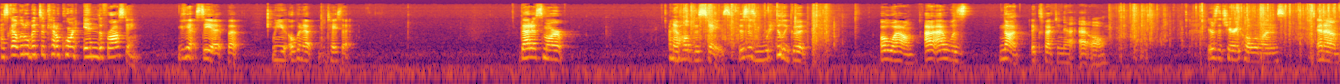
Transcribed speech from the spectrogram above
It's got little bits of kettle corn in the frosting. You can't see it, but when you open it up and taste it. That is smart. And I hope this stays. This is really good. Oh, wow. I, I was not expecting that at all. Here's the cherry cola ones. And um,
